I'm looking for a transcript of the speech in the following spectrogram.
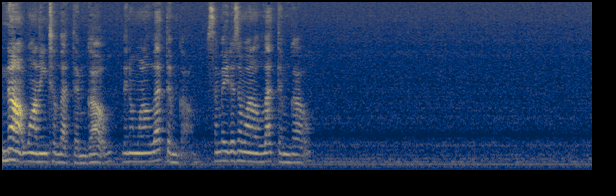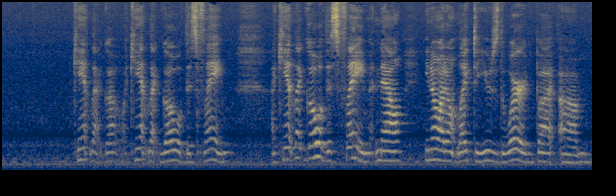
not wanting to let them go. They don't want to let them go. Somebody doesn't want to let them go. Can't let go. I can't let go of this flame. I can't let go of this flame. Now, you know I don't like to use the word, but um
